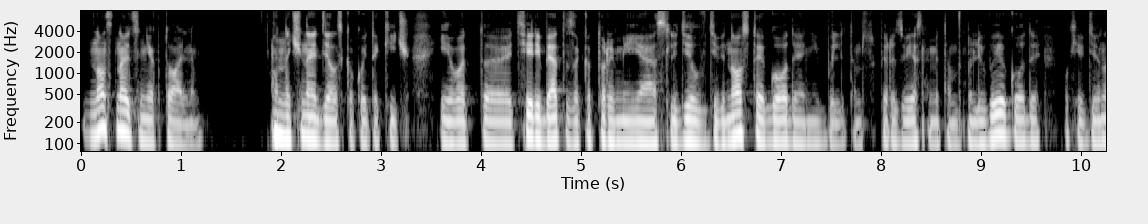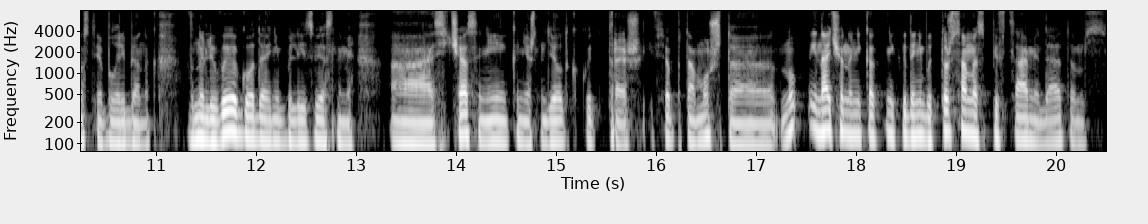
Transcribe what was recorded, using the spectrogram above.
но он становится неактуальным он начинает делать какой-то кич. И вот э, те ребята, за которыми я следил в 90-е годы, они были там суперизвестными там в нулевые годы. Окей, в 90-е я был ребенок. В нулевые годы они были известными. А сейчас они, конечно, делают какой-то трэш. И все потому, что, ну, иначе оно никак, никогда не будет. То же самое с певцами, да, там, с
